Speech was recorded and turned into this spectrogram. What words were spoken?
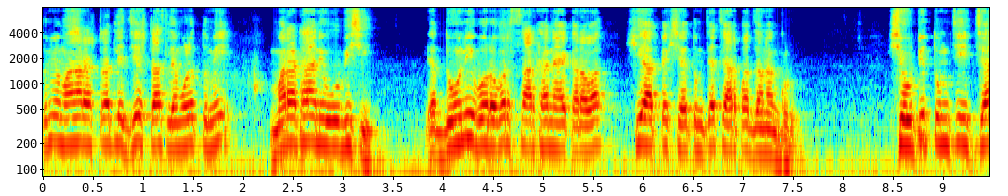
तुम्ही महाराष्ट्रातले ज्येष्ठ असल्यामुळं तुम्ही मराठा आणि ओबीसी या दोन्ही बरोबर सारखा न्याय करावा ही अपेक्षा आहे तुमच्या चार पाच जणांकडून. शेवटी तुमची इच्छा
